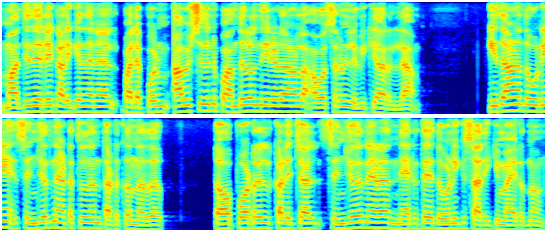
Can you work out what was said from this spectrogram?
മധ്യനിരയിൽ കളിക്കുന്നതിനാൽ പലപ്പോഴും ആവശ്യത്തിന് പന്തുകൾ നേരിടാനുള്ള അവസരം ലഭിക്കാറില്ല. ഇതാണ് ധോണിയെ സെഞ്ചുറി നേട്ടത്തിൽ നിന്ന് തടുക്കുന്നത്. ടോപ്പ് ഓർഡറിൽ കളിച്ചാൽ സെഞ്ചുറി നേടാൻ നേരത്തെ ധോണിക്ക് സാധിക്കുമായിരുന്നു.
